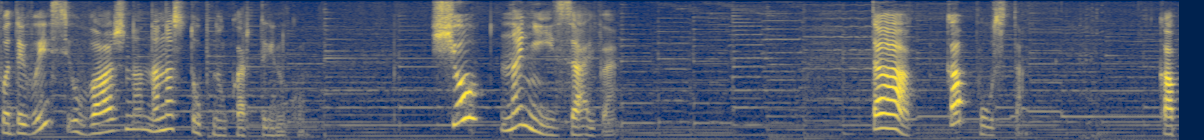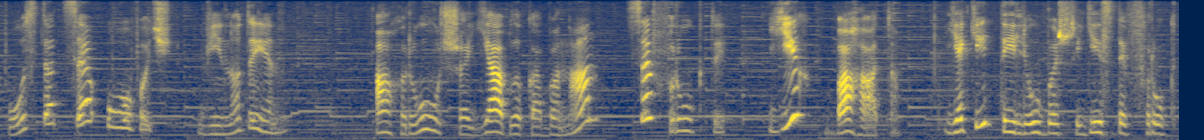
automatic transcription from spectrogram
Подивись уважно на наступну картинку. Що на ній зайве? Так, капуста. Капуста це овоч, він один. А груша, яблука, банан це фрукти. Їх багато. Який ти любиш їсти фрукт?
